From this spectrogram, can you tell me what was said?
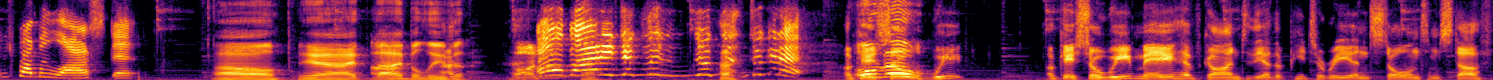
He's probably lost it. Oh yeah, I, I Uh, believe it. Bonnie? Oh, Bonnie took, the, took, the, took it. Okay, Oh, so no! we Okay, so we may have gone to the other pizzeria and stolen some stuff.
